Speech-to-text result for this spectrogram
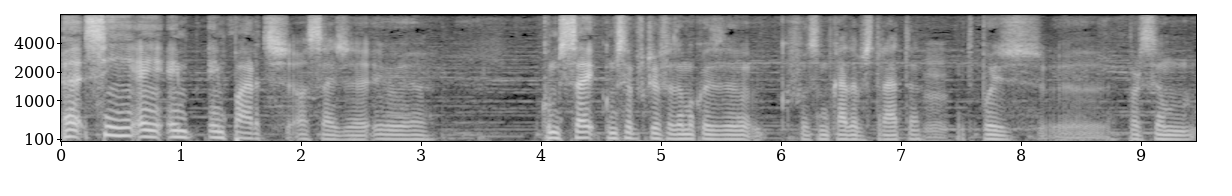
Ah, sim, em, em, em partes, ou seja, eu comecei, comecei por querer fazer uma coisa que fosse um bocado abstrata Hum. e depois eh, pareceu-me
